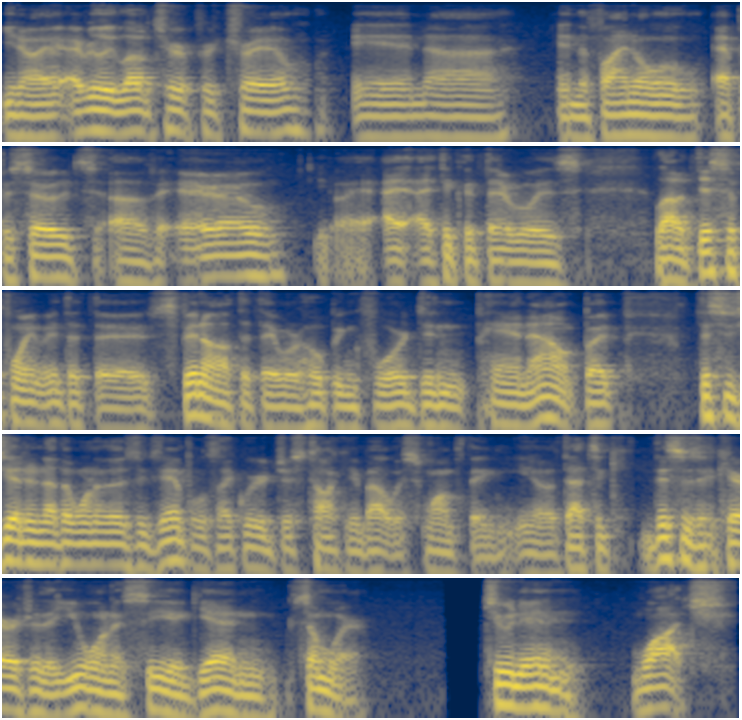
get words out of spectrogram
you know, I, I, really loved her portrayal in uh, in the final episodes of Arrow. You know, I, I think that there was a lot of disappointment that the spinoff that they were hoping for didn't pan out. But this is yet another one of those examples, like we were just talking about with Swamp Thing. You know, if that's a this is a character that you want to see again somewhere, tune in, watch.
